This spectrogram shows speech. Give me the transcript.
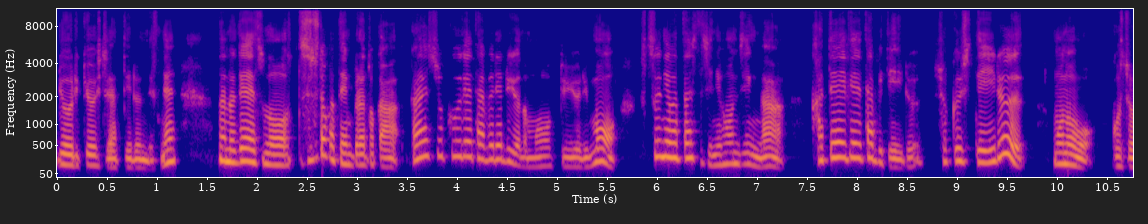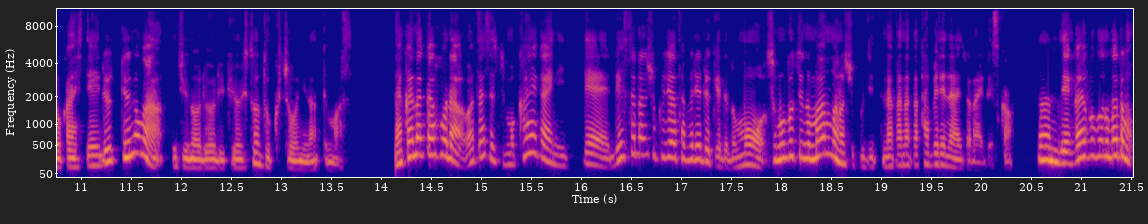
料理教室をやっているんですね。なので、その寿司とか天ぷらとか外食で食べれるようなものっていうよりも、普通に私たち日本人が家庭で食べている、食しているものをご紹介しているっていうのが、うちの料理教室の特徴になってます。なかなかほら、私たちも海外に行って、レストランの食事は食べれるけれども、その土地のまんまの食事ってなかなか食べれないじゃないですか。なんで、外国の方も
